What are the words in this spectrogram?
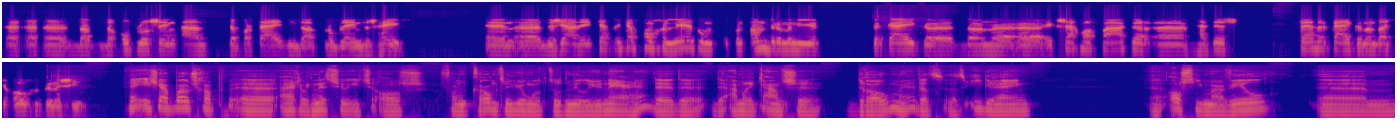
eh, eh, eh, dat, de oplossing aan de partij die dat probleem dus heeft. En dus ja, ik heb, ik heb gewoon geleerd om op een andere manier te kijken dan, ik zeg wel vaker, het is verder kijken dan dat je ogen kunnen zien. Is jouw boodschap eh, eigenlijk net zoiets als van krantenjongen tot miljonair? Hè? De, de, de Amerikaanse droom, hè? Dat, dat iedereen, eh, als hij maar wil, ehm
